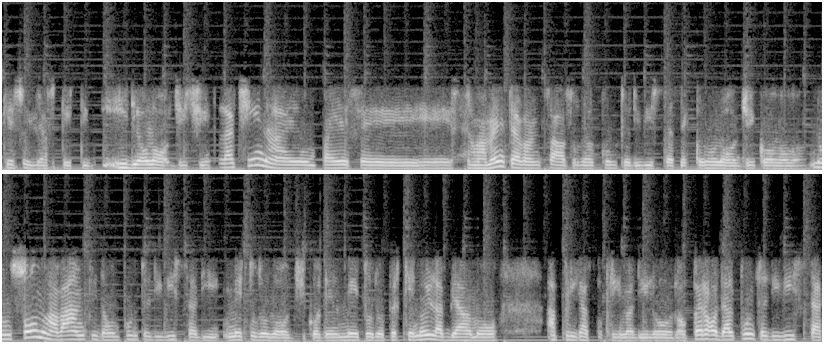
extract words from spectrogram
che sugli aspetti ideologici. La Cina è un paese estremamente avanzato dal punto di vista tecnologico, non sono avanti da un punto di vista di metodologico del metodo perché noi l'abbiamo applicato prima di loro, però dal punto di vista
